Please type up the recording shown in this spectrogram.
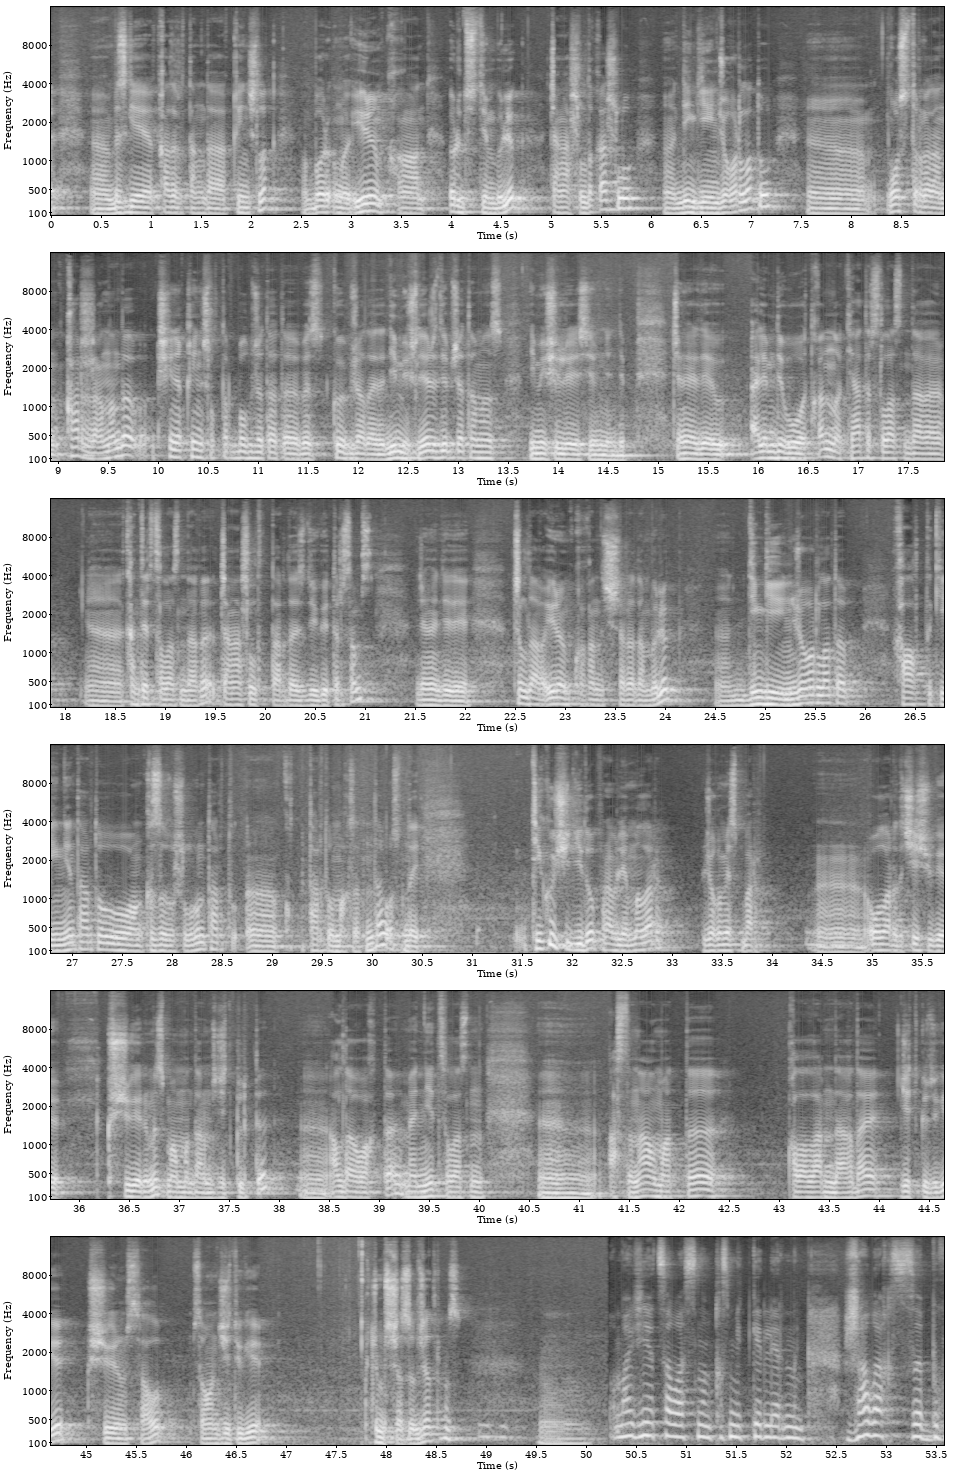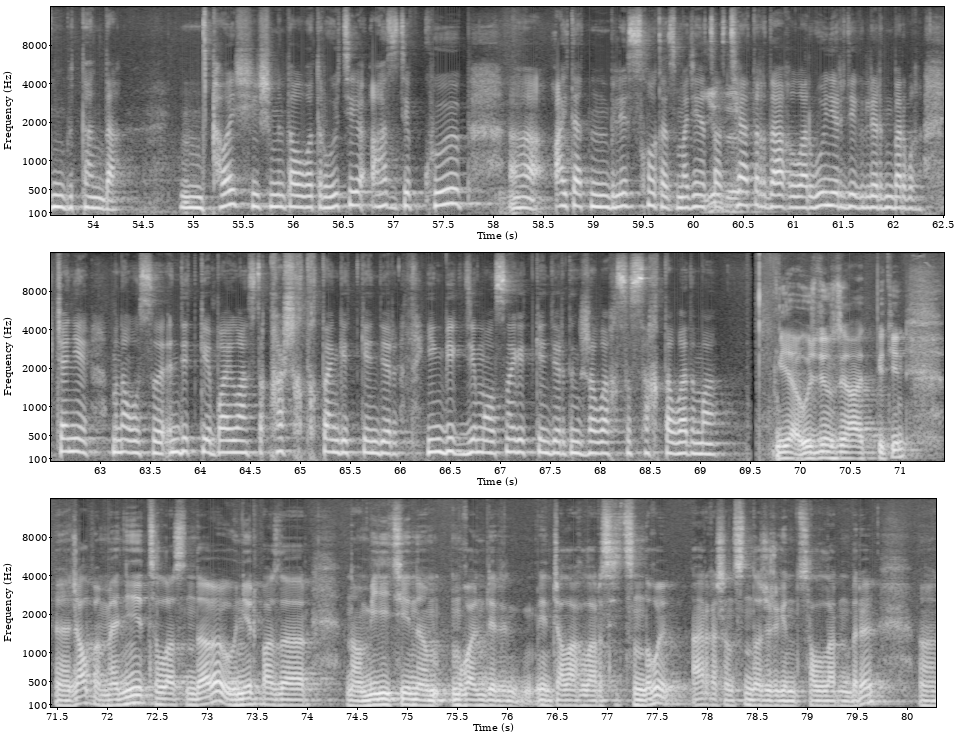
бізге қазіргі таңда қиыншылық үйреніп қалған үрдістен бөлек жаңашылдық ашылу деңгейін жоғарылату осы тұрғыдан қаржы жағынан да кішкене қиыншылықтар болып жатады. Біз көп жағдайда демеушілер іздеп жатамыз демеушілер есебінен деп. Және де әлемде болып жатқан театр саласындағы концерт саласындағы жаңашылдықтарды іздеуге тырысамыз. Және де жылдағы үйреніп қалған іс шарадан бөлек деңгейін жоғарылатып халықты кеңінен тарту оған қызығушылығын тарту, тарту мақсатында осындай текущий дейді ғой проблемалар жоқ емес бар. Оларды шешуге күш жігеріміз мамандарымыз жеткілікті. Алдағы уақытта мәдениет саласын астана алматы қалаларындағыдай жеткізуге күш жігерімізді салып соған жетуге жұмыс жасап жатырмыз. Мәдениет саласының қызметкерлерінің жалақысы бүгінгі таңда қалай шешімін тауып жатыр өте аз деп көп ә, айтатынын білесіз ғой қазір мәдениет театрдағылар өнердегілердің барлығы. Және мына осы індетке байланысты қашықтықтан кеткендер еңбек демалысына кеткендердің жалақысы сақталады ма? Иә өздеріңізге айтып кетейін. Жалпы мәдениет саласындағы өнерпаздар мынау медицина мұғалімдер жалақылары сынды ғой. Әрқашан сында жүрген салалардың бірі.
